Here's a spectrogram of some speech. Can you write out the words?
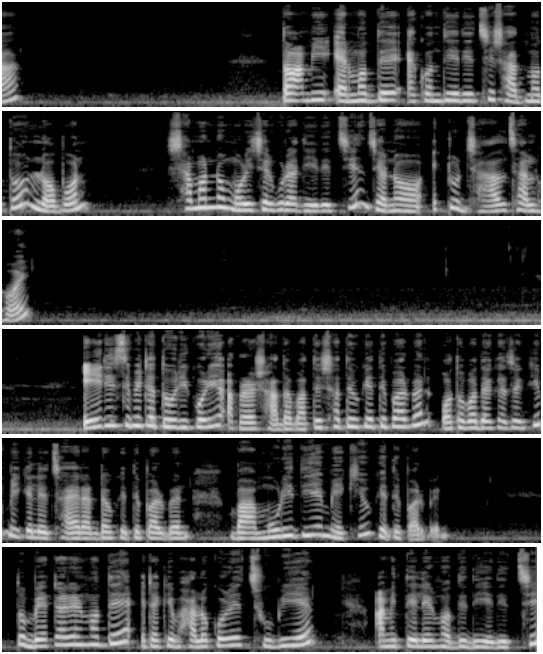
না। তো আমি এর মধ্যে এখন দিয়ে দিচ্ছি স্বাদ মতো লবণ। সামান্য মরিচের গুঁড়া দিয়ে দিচ্ছি, যেন একটু ঝাল ঝাল হয়। এই রেসিপিটা তৈরি করে আপনারা সাদা ভাতের সাথেও খেতে পারবেন অথবা দেখা যায় কি বিকেলে ছায়ের আড্ডাও খেতে পারবেন বা মুড়ি দিয়ে মেখেও খেতে পারবেন। তো বেটারের মধ্যে এটাকে ভালো করে ছুবিয়ে আমি তেলের মধ্যে দিয়ে দিচ্ছি।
